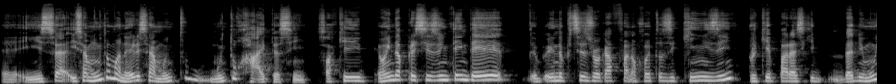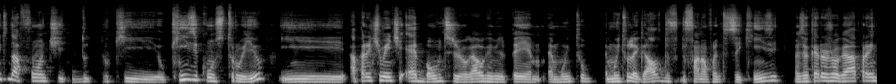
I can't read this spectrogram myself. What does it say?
É, e isso é, isso é muito maneiro, isso é muito, muito hype, assim. Só que eu ainda preciso entender eu ainda preciso jogar Final Fantasy XV, porque parece que bebe muito da fonte do, do, que o 15 construiu. E aparentemente é bom de se jogar, o gameplay é, é, muito, é muito legal do, do, Final Fantasy XV. Mas eu quero jogar para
